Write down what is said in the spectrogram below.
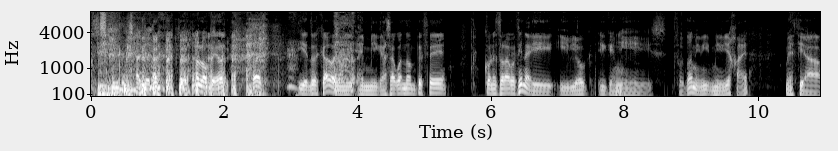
siempre, sea, yo, no- yo era lo peor. ¿sabes? Y entonces, claro, en mi, en mi casa cuando empecé con esto de la cocina y, y vio y que mis, sobre todo mi, mi vieja, ¿eh? me decía,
